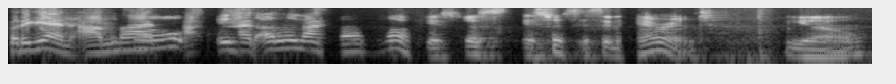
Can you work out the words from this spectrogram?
but again I'm not, No, I'm it's, not- I don't think it's bad luck. It's just it's just it's inherent. You know,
